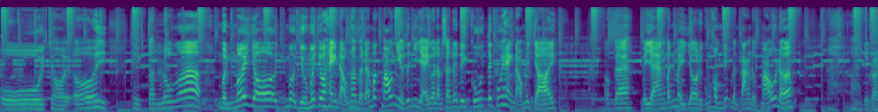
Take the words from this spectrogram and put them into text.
ôi trời ơi thiệt tình luôn á. Mình mới vô mà vừa mới vô hang động thôi mà đã mất máu nhiều tới như vậy rồi làm sao để đi cuối tới cuối hang động đi trời? Ok bây giờ ăn bánh mì vô thì cũng không giúp mình tăng được máu nữa. À, được rồi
